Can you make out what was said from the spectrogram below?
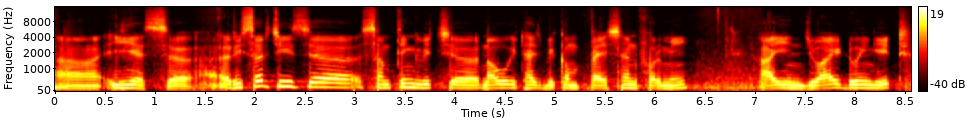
Uh, yes, uh, research is uh, something which uh, now it has become passion for me. I enjoy doing it.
